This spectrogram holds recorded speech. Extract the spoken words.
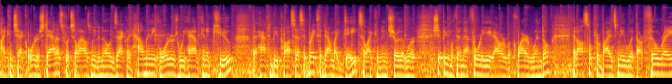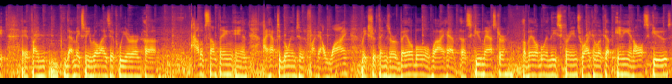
I can check order status, which allows me to know exactly how many orders we have in a queue that have to be processed. It breaks it down by date, so I can ensure that we're shipping within that 48-hour required window. It also provides me with our fill rate. If I, that makes me realize if we are uh, out of something and I have to go in to find out why, make sure things are available. I have a SKU master available in these screens where I can look up any and all SKUs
